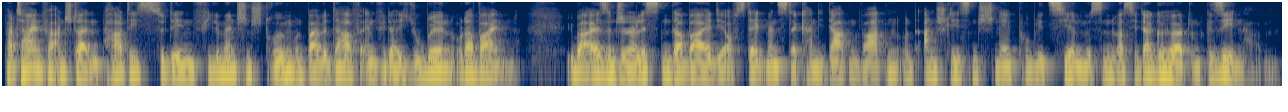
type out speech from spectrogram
Parteien veranstalten Partys, zu denen viele Menschen strömen und bei Bedarf entweder jubeln oder weinen. Überall sind Journalisten dabei, die auf Statements der Kandidaten warten und anschließend schnell publizieren müssen, was sie da gehört und gesehen haben.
